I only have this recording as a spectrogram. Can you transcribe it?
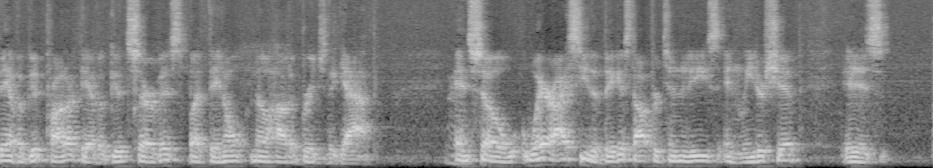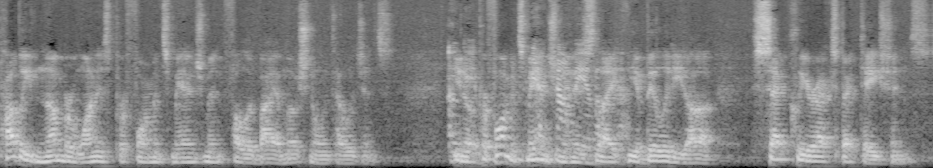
they have a good product, they have a good service, but they don't know how to bridge the gap. And so, where I see the biggest opportunities in leadership is probably number one is performance management, followed by emotional intelligence. You know, performance Yeah, management me is like that. the ability to set clear expectations,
